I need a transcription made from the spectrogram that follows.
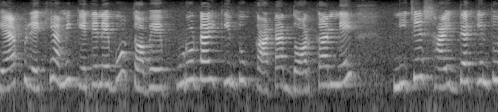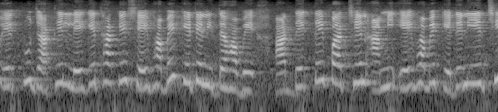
গ্যাপ রেখে আমি কেটে নেব। তবে পুরোটাই কিন্তু কাটার দরকার নেই। নিচের সাইডটা কিন্তু একটু যাতে লেগে থাকে, সেইভাবে কেটে নিতে হবে। আর দেখতেই পাচ্ছেন, আমি এইভাবে কেটে নিয়েছি।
